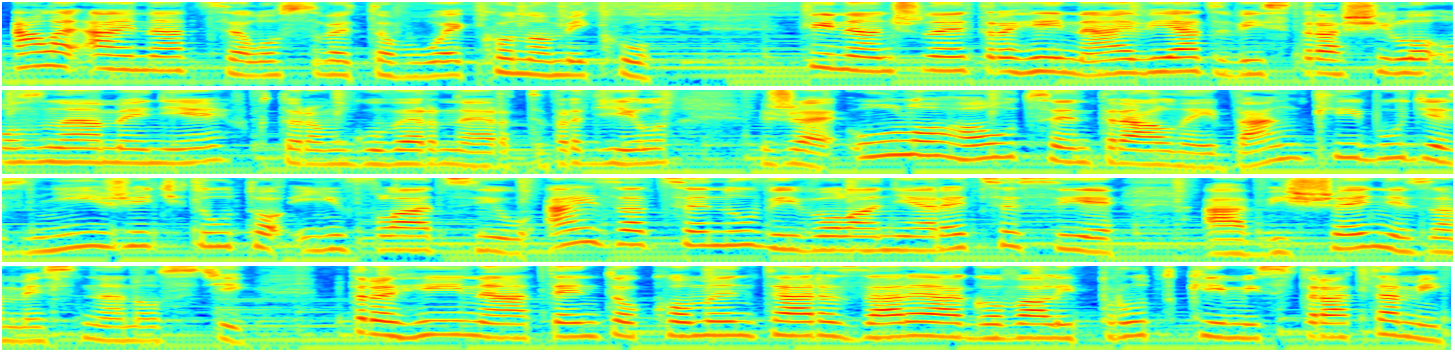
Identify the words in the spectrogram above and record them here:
ale aj na celosvetovú ekonomiku. Finančné trhy najviac vystrašilo oznámenie, v ktorom guvernér tvrdil, že úlohou centrálnej banky bude znížiť túto infláciu aj za cenu vyvolania recesie a vyššej nezamestnanosti. Trhy na tento komentár zareagovali prudkými stratami.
